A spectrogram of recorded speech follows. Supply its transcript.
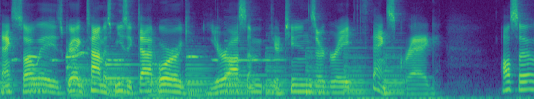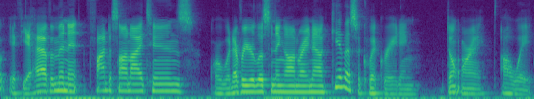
Thanks as always, Greg Thomas, GregThomasMusic.org. You're awesome. Your tunes are great. Thanks, Greg. Also, if you have a minute, find us on iTunes or whatever you're listening on right now. Give us a quick rating. Don't worry, I'll wait.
